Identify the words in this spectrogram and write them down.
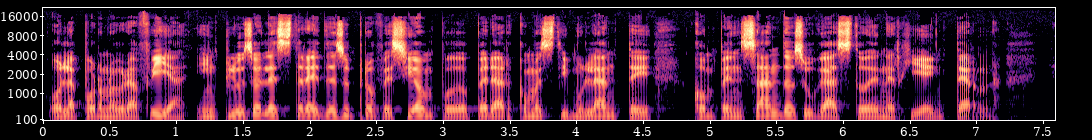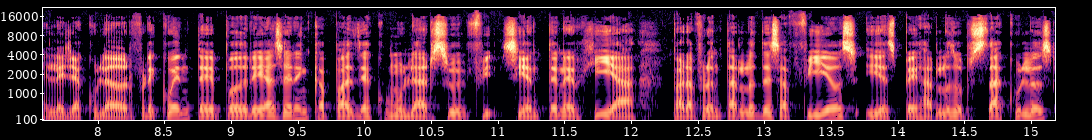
o la pornografía. Incluso el estrés de su profesión puede operar como estimulante, compensando su gasto de energía interna. El eyaculador frecuente podría ser incapaz de acumular suficiente energía para afrontar los desafíos y despejar los obstáculos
